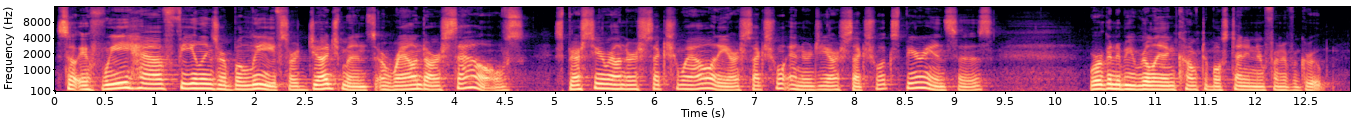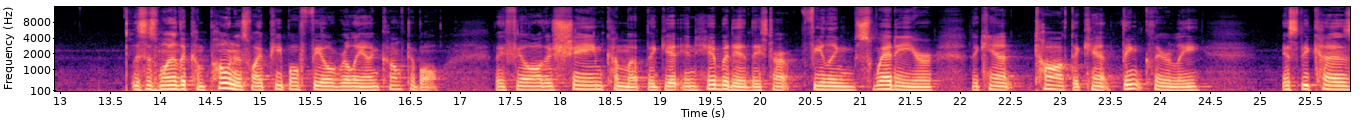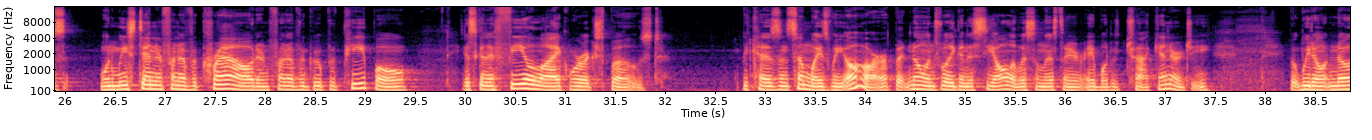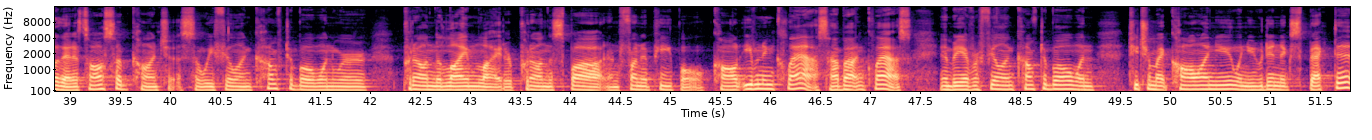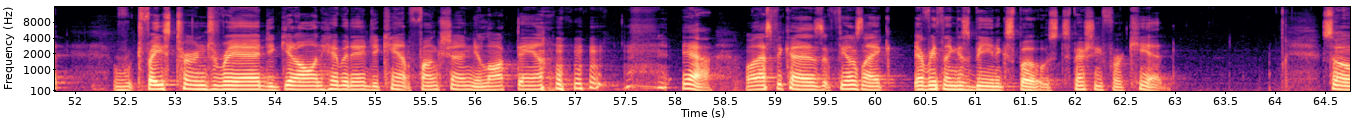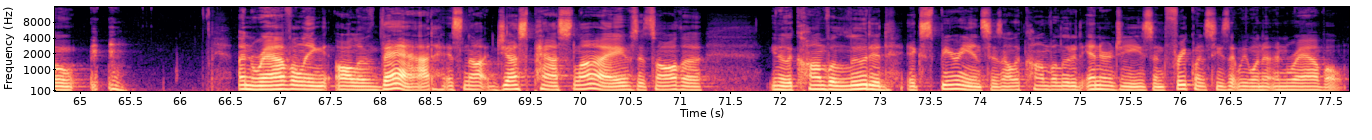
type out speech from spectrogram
So if we have feelings or beliefs or judgments around ourselves, especially around our sexuality, our sexual energy, our sexual experiences, we're going to be really uncomfortable standing in front of a group. This is one of the components why people feel really uncomfortable. They feel all the shame come up, they get inhibited, they start feeling sweaty, or they can't talk, they can't think clearly. It's because when we stand in front of a crowd, in front of a group of people, it's going to feel like we're exposed. Because in some ways we are, but no one's really going to see all of us unless they're able to track energy. But we don't know that. It's all subconscious. So we feel uncomfortable when we're put on the limelight or put on the spot in front of people, called even in class. How about in class? Anybody ever feel uncomfortable when teacher might call on you when you didn't expect it? Face turns red, you get all inhibited, you can't function, you lock down. yeah, well, that's because it feels like everything is being exposed, especially for a kid. So, unraveling all of that, it's not just past lives, it's all the you know, the convoluted experiences, all the convoluted energies and frequencies that we want to unravel.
